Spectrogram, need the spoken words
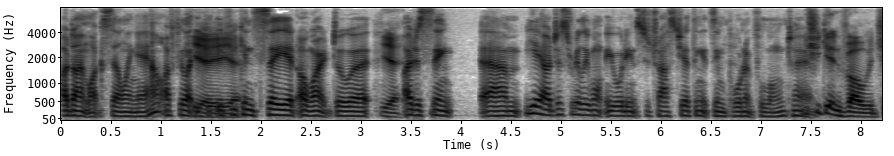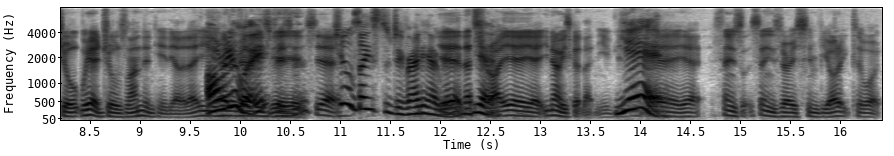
I don't like selling out. I feel like Yeah, if, if yeah. you can see it, I won't do it. Yeah. I just think, um, yeah, I just really want the audience to trust you. I think it's important for long term. You should get involved with Jules. We had Jules Lund here the other day. You Oh, really? His Yeah, yeah. business, yeah. Jules, I used to do radio with Yeah, him. that's right. Yeah, yeah. You know, he's got that new. business. Yeah. yeah, yeah. Seems seems very symbiotic to what.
